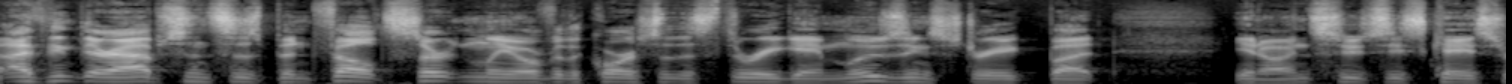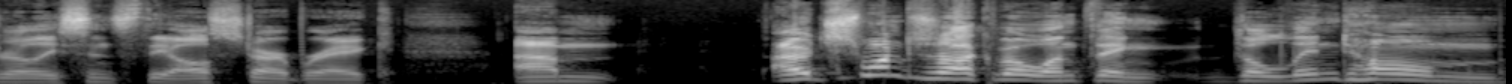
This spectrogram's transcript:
I think their absence has been felt certainly over the course of this three game losing streak, but you know, in Soucy's case, really since the All Star break. Um, I just wanted to talk about one thing. The Lindholm.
